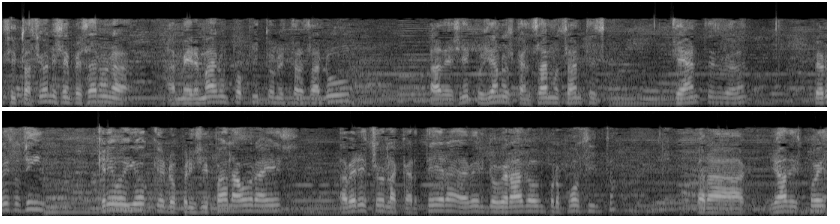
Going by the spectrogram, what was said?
situaciones empezaron a, a mermar un poquito nuestra salud, a decir, pues ya nos cansamos antes que antes, ¿verdad? Pero eso sí, creo yo que lo principal ahora es haber hecho la cartera, haber logrado un propósito para ya después,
